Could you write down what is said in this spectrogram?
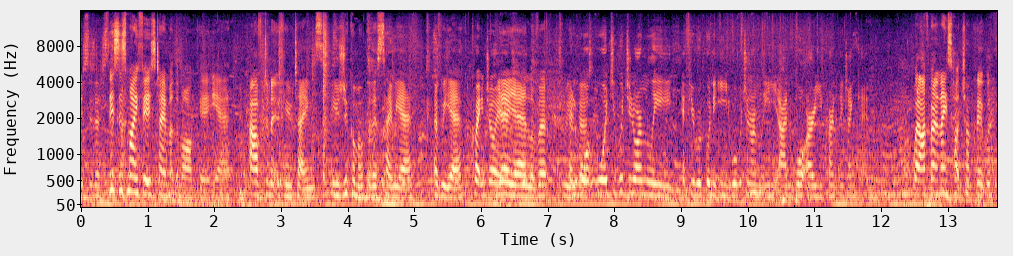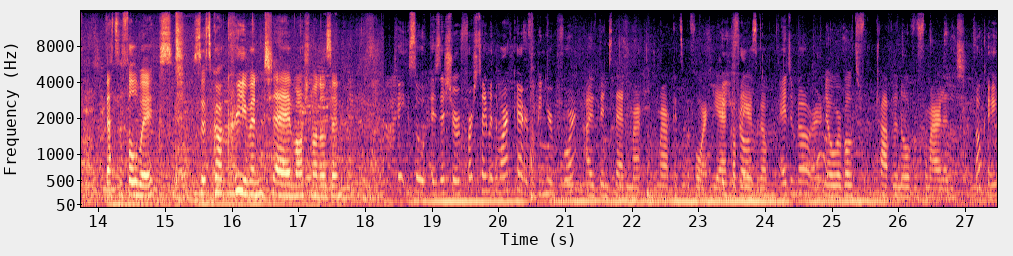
is this? This is my first time at the market. Yeah, I've done it a few times. I usually come up for this time of year, every year. quite enjoy Yeah, it. yeah, yeah, I love it. It's really and good. what, what would you would you normally, if you were going to eat, what would you normally eat, and what are you currently drinking? well, I've got a nice hot chocolate with that's the full works. So it's got cream and uh, marshmallows in. So is this your first time at the market, or have you been here before? I've been to the Edinburgh markets before, yeah, a couple of years ago. Edinburgh, or No, we're both travelling over from Ireland Okay,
